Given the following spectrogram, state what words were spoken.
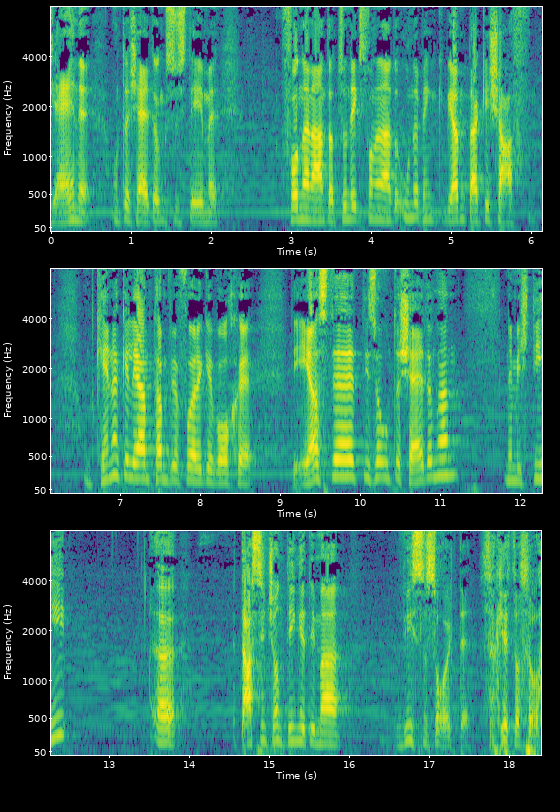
kleine Unterscheidungssysteme voneinander, zunächst voneinander unabhängig werden da geschaffen. Und kennengelernt haben wir vorige Woche die erste dieser Unterscheidungen, nämlich die, äh, das sind schon Dinge, die man wissen sollte, sage ich da so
